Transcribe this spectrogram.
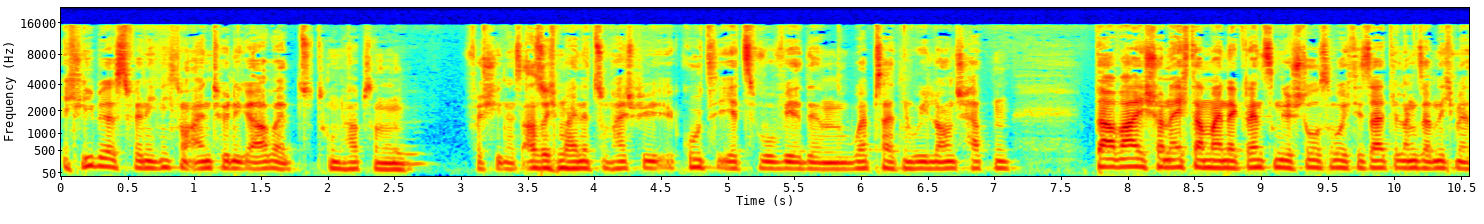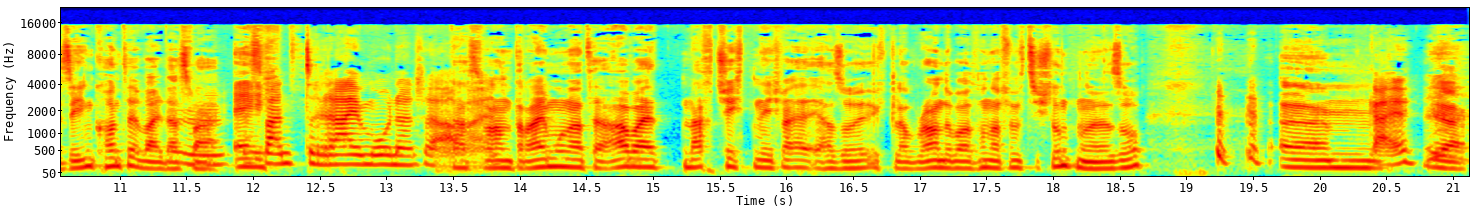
ich liebe es, wenn ich nicht nur eintönige Arbeit zu tun habe, sondern mhm. verschiedenes. Also ich meine zum Beispiel, gut, jetzt wo wir den Webseiten-Relaunch hatten, da war ich schon echt an meine Grenzen gestoßen, wo ich die Seite langsam nicht mehr sehen konnte, weil das mhm. war echt. Das waren drei Monate Arbeit. Das waren drei Monate Arbeit, Nachtschichten, ich war, also ich glaube roundabout 150 Stunden oder so. ähm, Geil. Ja.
